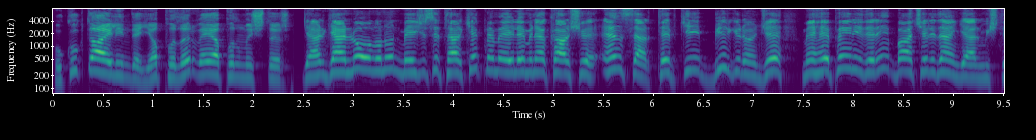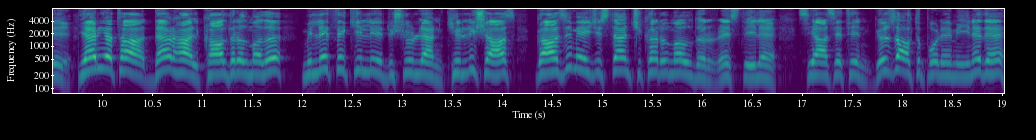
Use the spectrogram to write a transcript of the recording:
hukuk dahilinde yapılır ve yapılmıştır. Gergerlioğlu'nun meclisi terk etmeme eylemine karşı en sert tepki bir gün önce MHP lideri Bahçeli'den gelmişti. Yer yatağı derhal kaldırılmalı, milletvekilliği düşürülen kirli şahıs Gazi Meclis'ten çıkarılmalıdır restiyle. Siyasetin gözaltı polemiğine de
